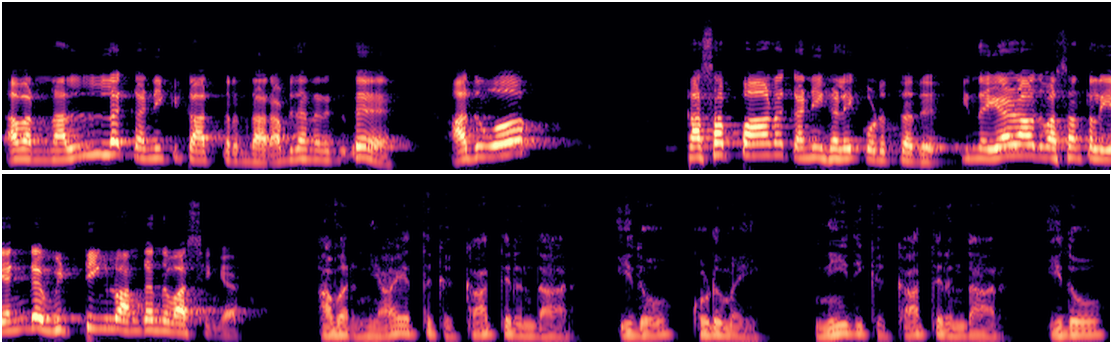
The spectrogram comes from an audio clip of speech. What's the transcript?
அவர் நல்ல கனிக்கு காத்திருந்தார். அப்படிதானே இருக்குது? அதுவோ கசப்பான கனிகளை கொடுத்தது. இந்த ஏழாவது வசனத்துல எங்க விட்டீங்களோ அங்கிருந்து வாசிங்க. அவர் நியாயத்துக்கு காத்திருந்தார். இதோ கொடுமை. நீதிக்கு காத்திருந்தார். இதோ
